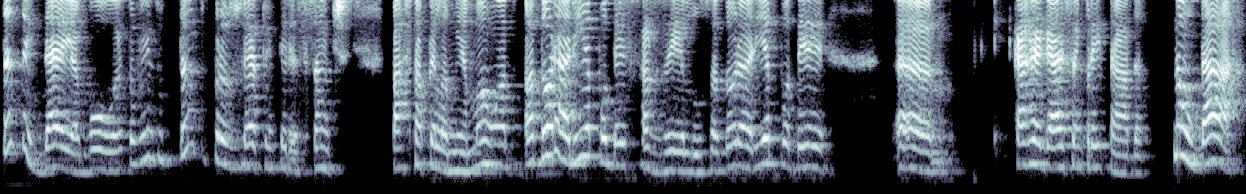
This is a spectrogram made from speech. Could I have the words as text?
tanta ideia boa, eu estou vendo tanto projeto interessante passar pela minha mão, adoraria poder fazê-los, adoraria poder uh, carregar essa empreitada. Não dá,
